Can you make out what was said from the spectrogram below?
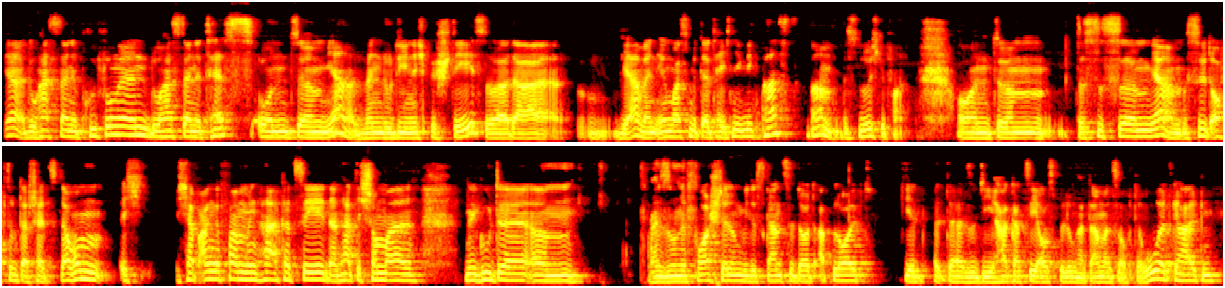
Ja, du hast deine Prüfungen, du hast deine Tests und ähm, ja, wenn du die nicht bestehst oder da, ja, wenn irgendwas mit der Technik nicht passt, dann bist du durchgefallen. Und ähm, das ist, ähm, ja, es wird oft unterschätzt. Darum, ich, ich habe angefangen mit HKC, dann hatte ich schon mal eine gute, ähm, also eine Vorstellung, wie das Ganze dort abläuft. Die, also die HKC-Ausbildung hat damals auch der Robert gehalten.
